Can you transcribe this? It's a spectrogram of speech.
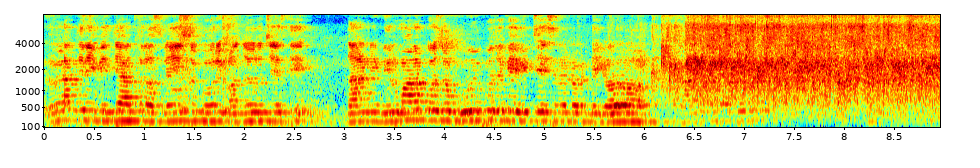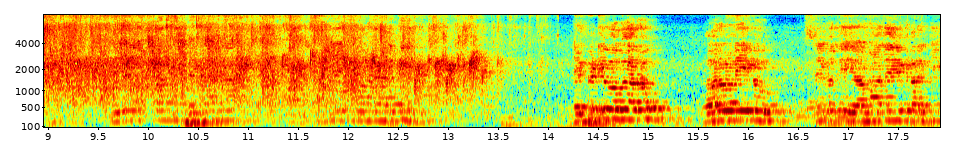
ఇరవై విద్యార్థుల శ్రేయస్సు కోరి మంజూరు చేసి దాని నిర్మాణం కోసం భూమి పూజకే ఇచ్చేసినటువంటి గౌరవ ఎంపీటీఓ గారు గౌరవనీయులు శ్రీమతి రమాదేవి గారికి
